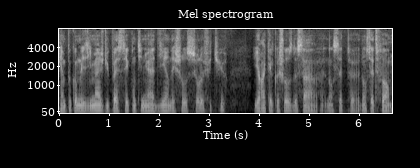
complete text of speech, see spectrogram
Et un peu comme les images du passé continuent à dire des choses sur le futur, il y aura quelque chose de ça dans cette dans cette forme.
